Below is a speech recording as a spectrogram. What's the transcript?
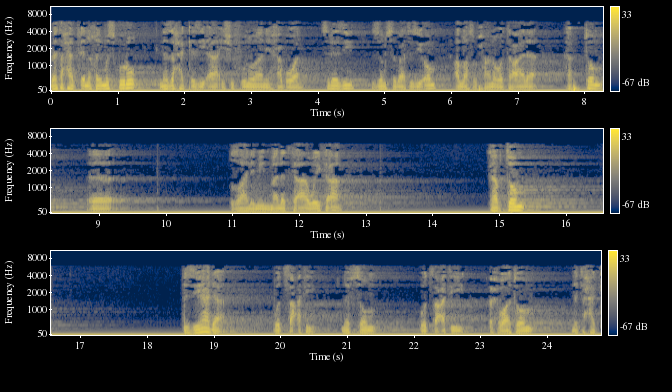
በታ ሓቂ ንኸይምስክሩ ነዛ ሓቂ እዚኣ ይሽፍንዋን ይሓብእዋን። እዞም ሰባት እዚኦም ኣላ ስብሓን ወተላ ካብቶም ዛልሚን ማለት ከዓ ወይ ከዓ ካብቶም ብዝያዳ ወፃዕቲ ነፍሶም ወፃዕቲ ኣሕዋቶም ነቲ ሓቂ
